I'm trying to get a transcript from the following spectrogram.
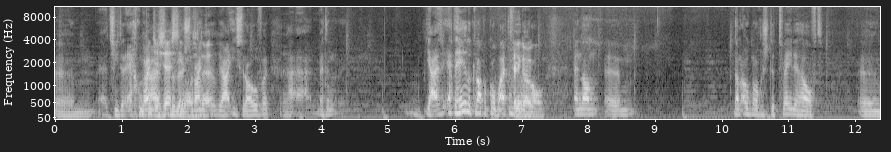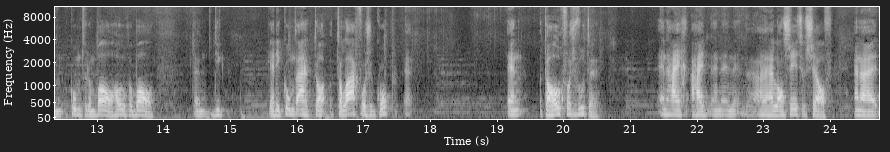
Ehm, het ziet er echt goed Randje uit. 16 Bewust, randje-? Ja, iets erover. Ja. Met een, ja, het is echt een hele knappe kopbal. Echt een wereldbal. En dan, ehm, dan ook nog eens de tweede helft. komt er een bal, hoge bal. Die, ja, die komt eigenlijk te, te laag voor zijn kop. eh, en te hoog voor zijn voeten. En hij, hij, en, en, hij lanceert zichzelf. En hij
